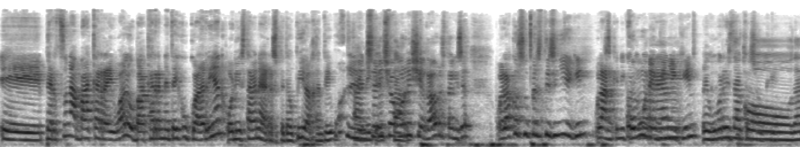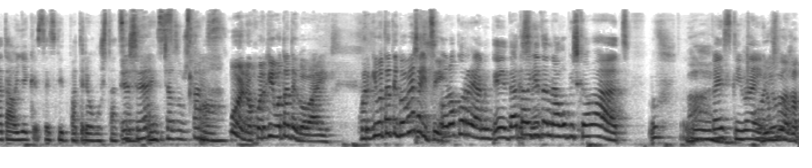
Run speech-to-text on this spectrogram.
eh, pertsona bakarra igual, o bakarren eta iku kuadrian, hori ez da bena errespetau pila, gente, igual, nik lentzeri ez da. gorrixe gaur, ez da gize, olako superstiziniekin, holan, komunekinekin. Eguberrizako data horiek ez zaizkit bat ere gustatzen. Ez, eh? Txatzu gustan. Ah. Bueno, kuerki botateko bai. Kuerki botateko bezaitzi? Orokorrean, eh, data Ez, eh? horietan nago pixka bat. Uf, Bai. gaizki, bai. Nire bai,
